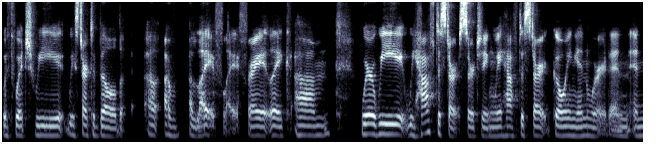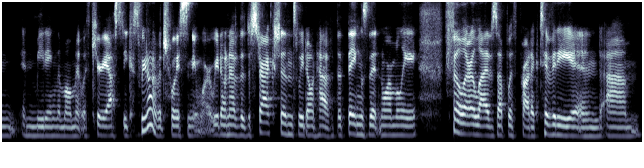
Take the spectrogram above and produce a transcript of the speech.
with which we we start to build a, a, life life right? Like um where we we have to start searching we have to start going inward and and and meeting the moment with curiosity because we don't have a choice anymore. We don't have the distractions we don't have the things that normally fill our lives up with productivity and um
